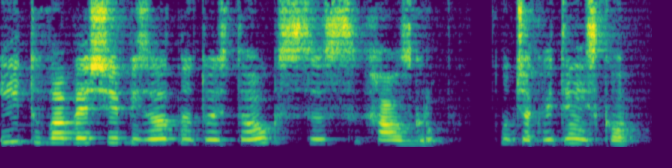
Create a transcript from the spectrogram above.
И това беше епизодът на Twist Talks с House Group. Muchas, Vitinisco.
